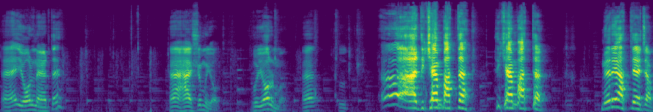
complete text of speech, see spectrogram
He yol nerede? Ha ha şu mu yol? Bu yol mu? Ha? Bu... Aa, diken battı. Diken battı. Nereye atlayacağım?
